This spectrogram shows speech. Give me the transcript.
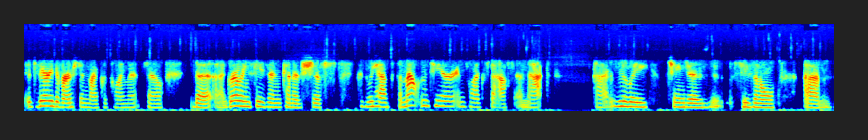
it's very diverse in microclimate. So the uh, growing season kind of shifts because we have the mountains here in Flagstaff, and that uh, really changes seasonal um,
